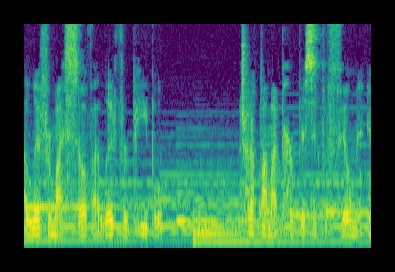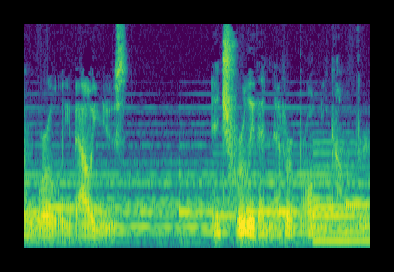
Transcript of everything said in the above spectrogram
I lived for myself, I lived for people. I tried to find my purpose and fulfillment in worldly values. And truly, that never brought me comfort.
